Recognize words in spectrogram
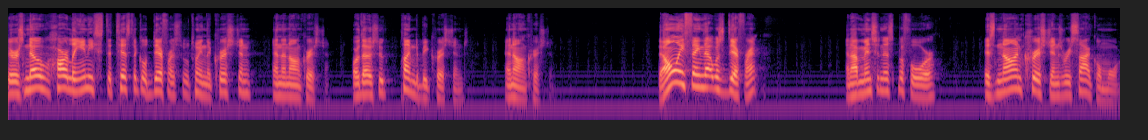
there is no hardly any statistical difference between the Christian and the non Christian, or those who claim to be Christians and non Christian. The only thing that was different, and I've mentioned this before, is non Christians recycle more.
